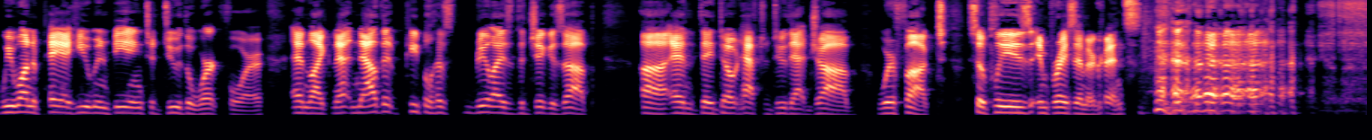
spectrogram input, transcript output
we want to pay a human being to do the work for. And like now, now that people have realized the jig is up, uh, and they don't have to do that job, we're fucked. So please embrace immigrants.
